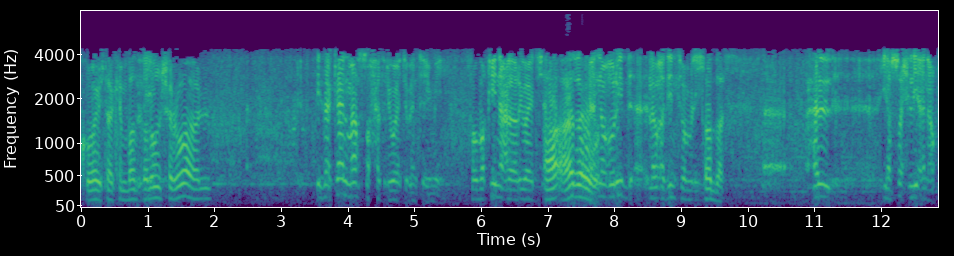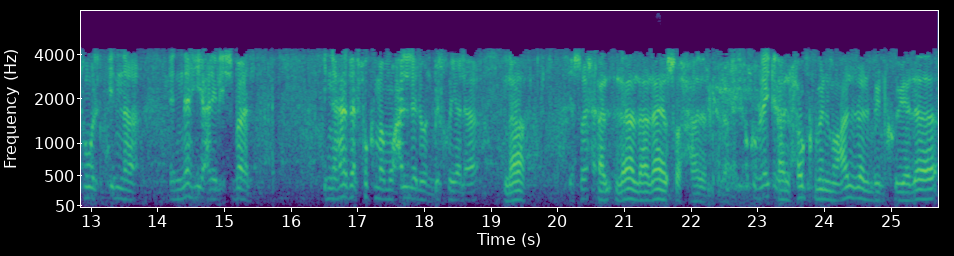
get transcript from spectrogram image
كويس لكن بنطلون سروال إذا كان ما صحت رواية ابن تيمية فبقينا على رواية آه هذا هو. لأنه أريد لو أذنتم لي. تفضل. آه، هل يصح لي أن أقول إن النهي عن الإسبال إن هذا الحكم معلل بالخيلاء. لا. يصح؟ لا لا لا يصح هذا الكلام. الحكم لي... الحكم المعلل بالخيلاء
